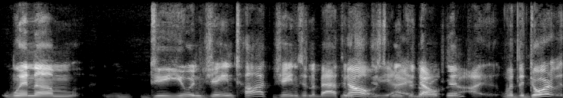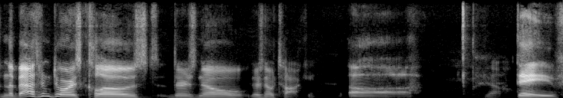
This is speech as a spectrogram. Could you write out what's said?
When um, do you and Jane talk? Jane's in the bathroom. No, she just yeah, the no. door open. I, with the door, when the bathroom door is closed, there's no, there's no talking. Uh No. Dave.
